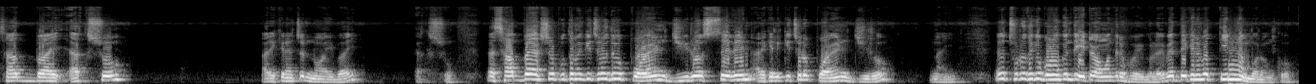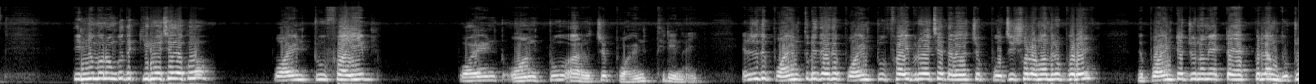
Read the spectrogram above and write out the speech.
সাত বাই একশো, আর এখানে হচ্ছে নয় বাই একশো। তাহলে সাত বাই একশো প্রথমে কি ছিল? দেখো পয়েন্ট জিরো সেভেন আর এখানে কি ছিল? পয়েন্ট জিরো নাইন দেখো, ছোটো থেকে বড় কিন্তু এটাও আমাদের হয়ে গেলো। এবার দেখে নেব তিন নম্বর অঙ্ক। তিন নম্বর অঙ্কতে কী রয়েছে? দেখো point two five point one two আর হচ্ছে পয়েন্ট থ্রি নাইন এটা যদি পয়েন্ট তুলে দেখো পয়েন্ট টু ফাইভ রয়েছে, তাহলে হচ্ছে পঁচিশ হলো আমাদের উপরে। পয়েন্টের জন্য আমি একটা এক পেলাম, দুটো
